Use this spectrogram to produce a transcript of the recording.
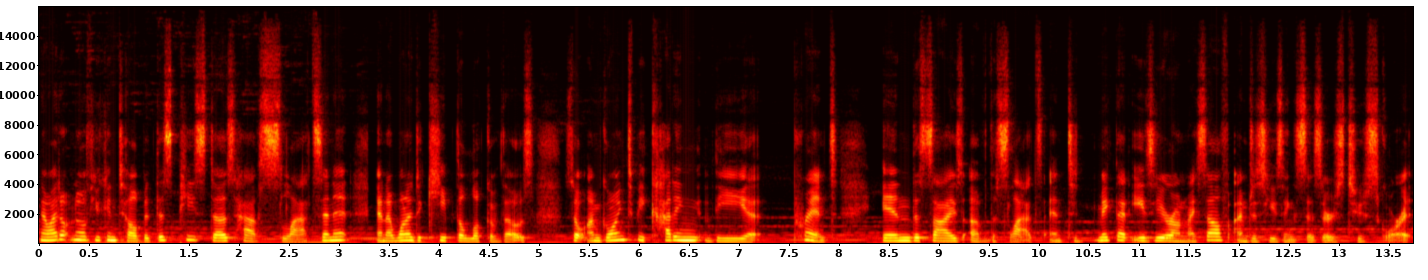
Now I don't know if you can tell, but this piece does have slats in it and I wanted to keep the look of those. So I'm going to be cutting the print in the size of the slats and to make that easier on myself, I'm just using scissors to score it.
